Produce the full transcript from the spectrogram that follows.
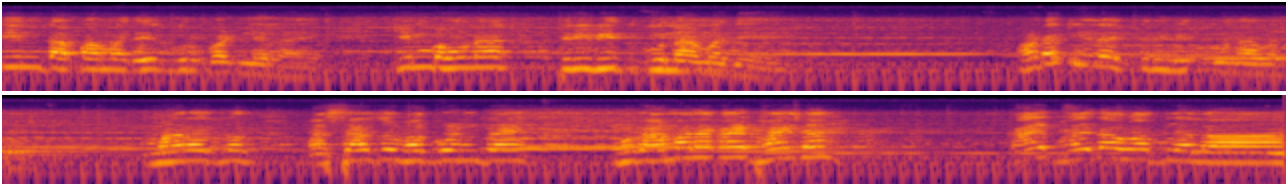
तीन तापामध्ये गुरफडलेला आहे. किंबहुना त्रिविध गुणामध्ये आहे. अडकलेला आहे त्रिविध गुणामध्ये. महाराज मग असा जो भगवंत आहे मग आम्हाला काय फायदा? काय फायदा हो आपल्याला?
